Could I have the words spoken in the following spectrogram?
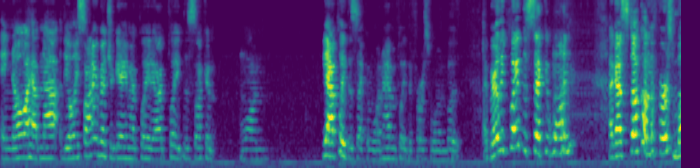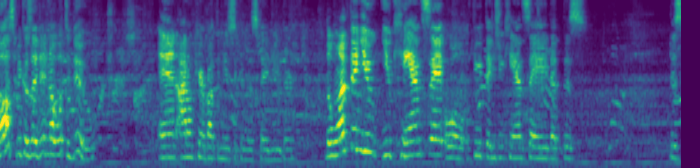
And no, I have not. The only Sonic Adventure game I played, I played the second one. Yeah, I played the second one. I haven't played the first one, but I barely played the second one. I got stuck on the first boss because I didn't know what to do. And I don't care about the music in this stage either. The one thing you you can say, well, a few things you can say that this this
